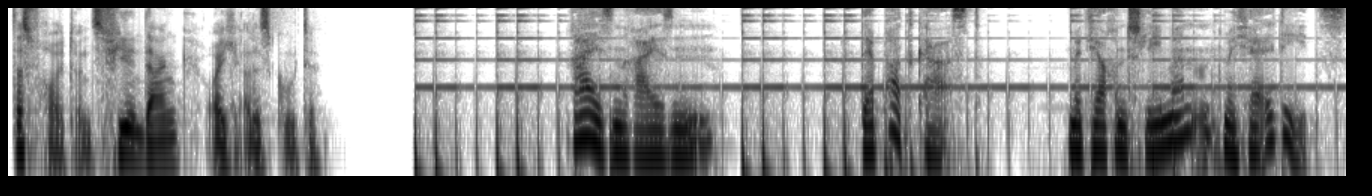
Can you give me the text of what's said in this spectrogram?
Das freut uns. Vielen Dank, euch alles Gute. Reisen, Reisen. Der Podcast mit Jochen Schliemann und Michael Dietz.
